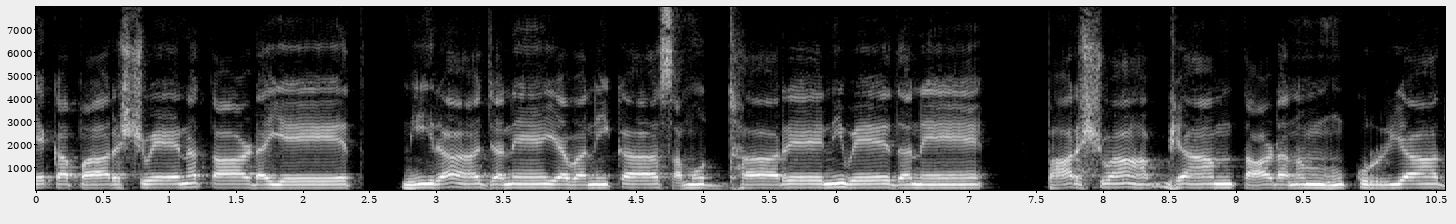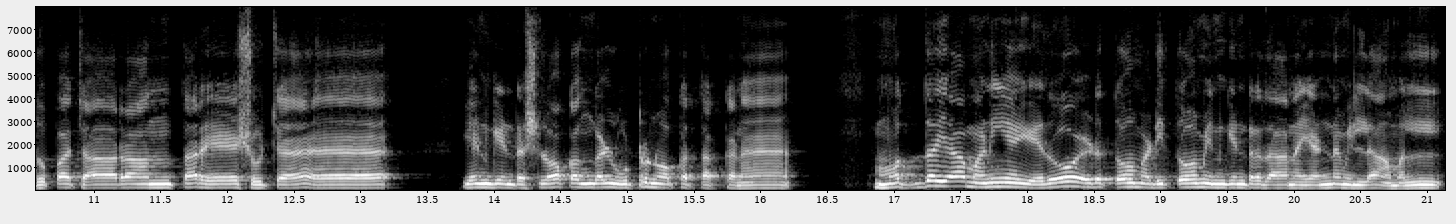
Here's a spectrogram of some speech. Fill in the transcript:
एकपार्श्वेन ताडयेत् नीराजने यवनिका समुद्धारे निवेदने पार्श्वाभ्यां ताडनं कुर्यादुपचारान्तरेषु च என்கின்ற ஸ்லோகங்கள் உற்று நோக்கத்தக்கன மொத்தையா மணியை ஏதோ எடுத்தோம் அடித்தோம் என்கின்றதான எண்ணம் இல்லாமல்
